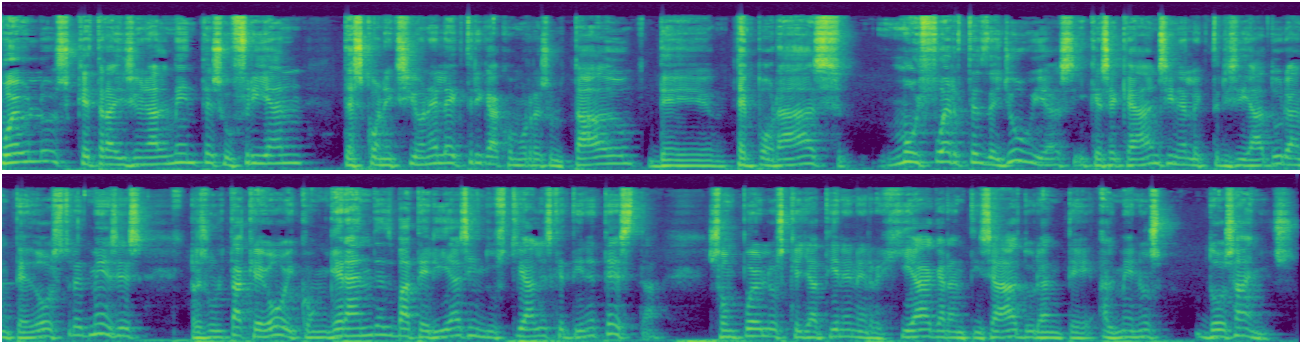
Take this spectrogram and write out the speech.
pueblos que tradicionalmente sufrían desconexión eléctrica como resultado de temporadas muy fuertes de lluvias y que se quedan sin electricidad durante dos, tres meses, resulta que hoy con grandes baterías industriales que tiene Testa, son pueblos que ya tienen energía garantizada durante al menos dos años.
